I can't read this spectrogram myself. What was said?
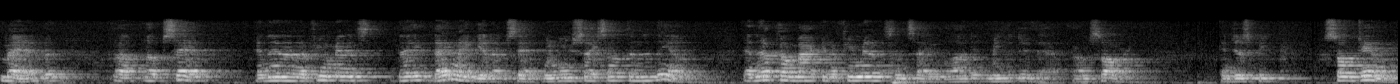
mad, but uh, upset. And then in a few minutes, they, they may get upset when you say something to them. And they'll come back in a few minutes and say, Well, I didn't mean to do that. I'm sorry. And just be so gentle.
